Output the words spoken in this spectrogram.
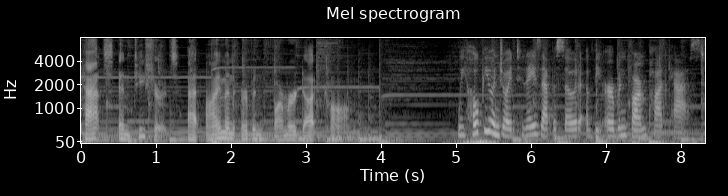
hats, and t shirts at I'mAnUrbanFarmer.com. We hope you enjoyed today's episode of the Urban Farm Podcast.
